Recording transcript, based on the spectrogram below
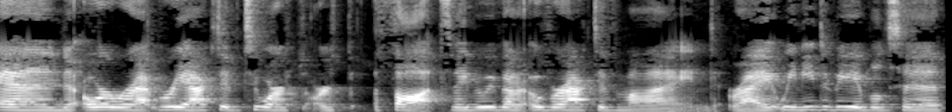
and or we're reactive to our, our thoughts. Maybe we've got an overactive mind, right? We need to be able to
